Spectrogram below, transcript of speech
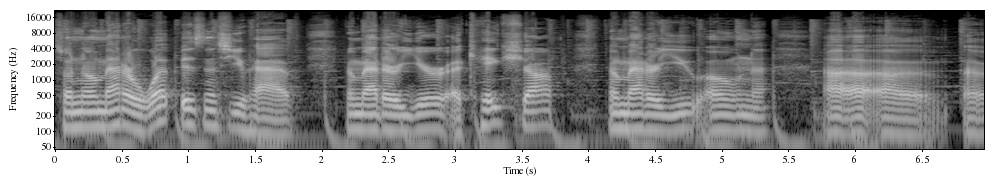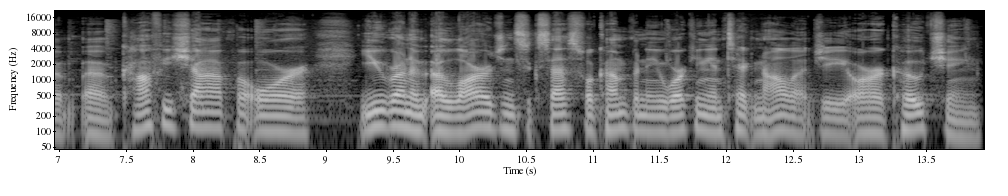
So no matter what business you have, no matter you're a cake shop, no matter you own a, a, a, coffee shop or you run a, a, large and successful company working in technology or coaching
